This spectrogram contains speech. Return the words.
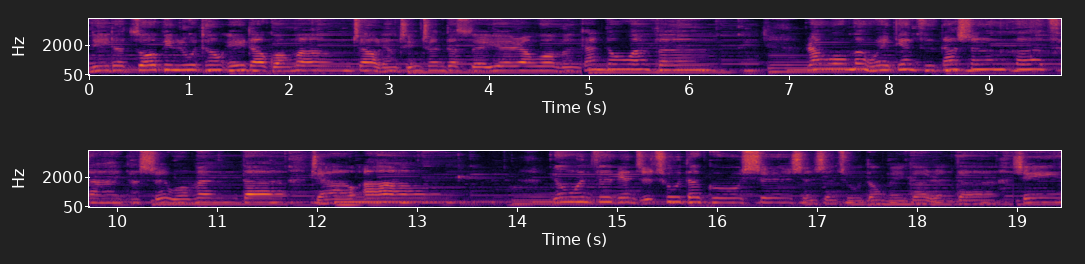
你的作品如同一道光芒，照亮青春的岁月，让我们感动万分。让我们为电子大神喝彩，他是我们的骄傲。用文字编织出的故事，深深触动每个人的心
